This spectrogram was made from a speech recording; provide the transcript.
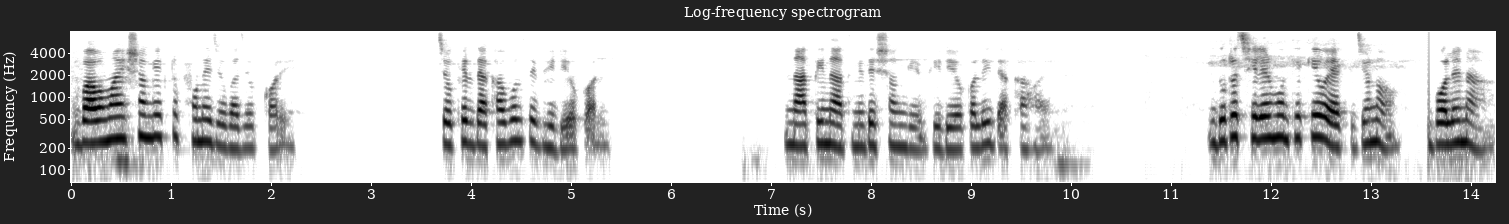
বাবা মায়ের সঙ্গে একটু ফোনে যোগাযোগ করে। চোখের দেখা বলতে ভিডিও কল। নাতি নাতনিদের সঙ্গে ভিডিও কলেই দেখা হয়। দুটো ছেলের মধ্যে কেউ একজনও বলে না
